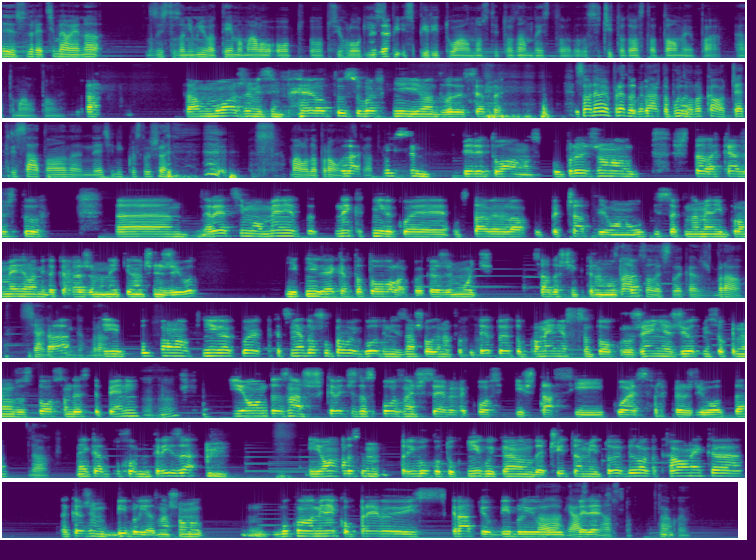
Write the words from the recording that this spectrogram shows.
E, sad recimo evo jedna isto zanimljiva tema, malo o, o psihologiji spi, spiritualnosti, to znam da isto, da se čita dosta o tome, pa eto malo o tome. Da, da može, mislim, evo tu su baš knjige, ima 20 Samo nemoj predugo, znaš, da bude ono kao 4 sata, ono, neće niko slušati. malo da promo, da, skratimo. Mislim, spiritualnost, upravo ono, šta da kažeš tu, recimo, meni je neka knjiga koja je ostavila upečatljiv ono, utisak na meni i promenila mi da kažem na neki način život je knjiga Ekarta Tola koja kaže moć sadašnjeg trenutka. Znam sam da će da kažeš, bravo, sjajna da, knjiga, bravo. I bukvalno knjiga koja, kad sam ja došao u prvoj godini, znaš, ovde na fakultetu, uh mhm. -huh. eto, promenio sam to okruženje, život mi se okrenuo za 180 stepeni uh mhm. -huh. I onda, znaš, krećeš da spoznaješ sebe, ko si ti, šta si, koja je svrha života. Da. Neka duhovna kriza. I onda sam privukao tu knjigu i krenuo da je čitam i to je bila kao neka, da kažem, Biblija, znaš, ono, bukvalno da mi neko preveo i skratio Bibliju da, da, jasno, 50. jasno, tako je.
